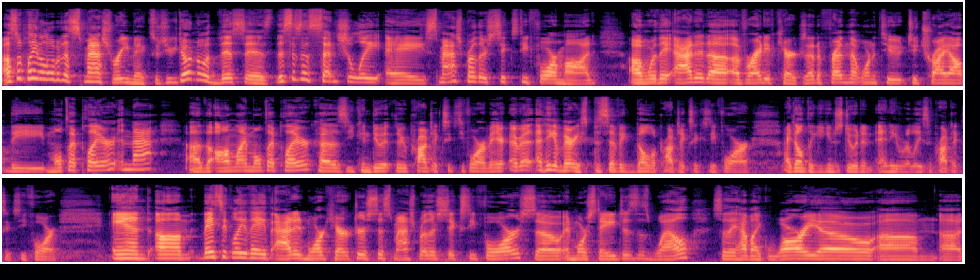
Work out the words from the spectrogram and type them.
I also played a little bit of Smash Remix, which if you don't know what this is, this is essentially a Smash Brothers 64 mod um, where they added a, a variety of characters. I had a friend that wanted to to try out the multiplayer in that uh, the online multiplayer because you can do it through Project 64. I think a very specific build of Project 64. I don't think you can just do it in any release of Project 64. And um, basically, they've added more characters to Smash Brothers 64, so and more stages as well. So they have like Wario, um, uh,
